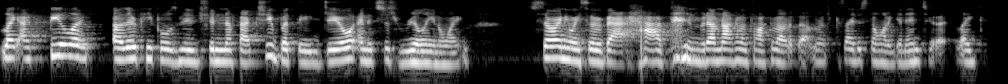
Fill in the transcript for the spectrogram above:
Like, I feel like other people's mood shouldn't affect you, but they do, and it's just really annoying. So, anyway, so that happened, but I'm not going to talk about it that much because I just don't want to get into it. Like,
